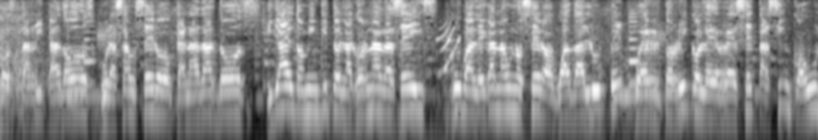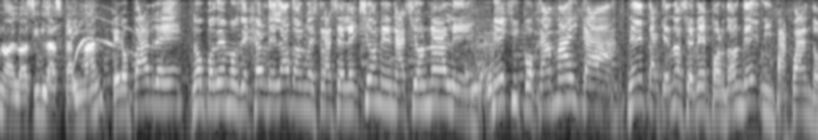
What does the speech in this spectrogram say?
Costa Rica 2, Curazao 0, Canadá 2, y ya el dominguito en la jornada 6, Cuba le gana 1-0 a Guadalupe, Puerto Rico le receta 5-1 a las Islas Caimán. Pero padre, no podemos dejar de lado a nuestras selecciones nacionales. México, Jamaica. Neta que no se ve por dónde ni para cuándo.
